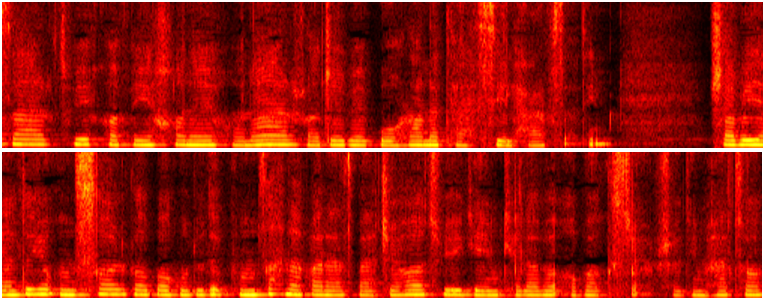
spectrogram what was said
آذر توی کافه خانه هنر راجع به بحران تحصیل حرف زدیم. شب یلدای اون سال را با حدود 15 نفر از بچه ها توی گیم کلاب آواکس جمع شدیم. حتی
